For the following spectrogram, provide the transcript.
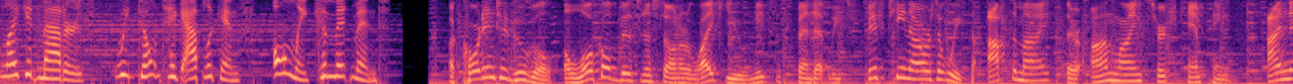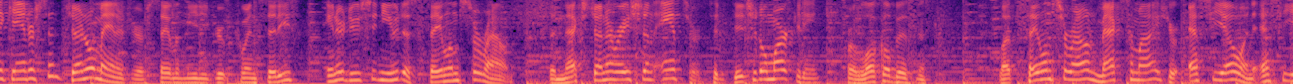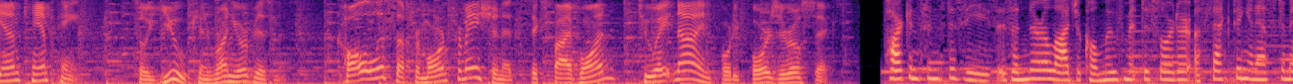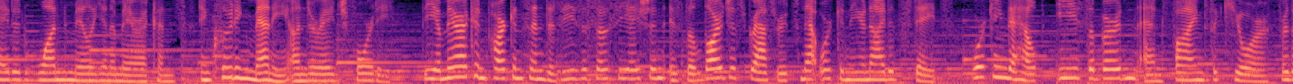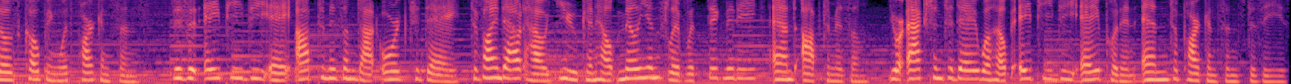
Like It Matters. We don't take applicants, only commitment. According to Google, a local business owner like you needs to spend at least 15 hours a week to optimize their online search campaigns. I'm Nick Anderson, General Manager of Salem Media Group Twin Cities, introducing you to Salem Surround, the next generation answer to digital marketing for local businesses. Let Salem Surround maximize your SEO and SEM campaigns so you can run your business. Call Alyssa for more information at 651 289 4406. Parkinson's disease is a neurological movement disorder affecting an estimated 1 million Americans, including many under age 40. The American Parkinson Disease Association is the largest grassroots network in the United States, working to help ease the burden and find the cure for those coping with Parkinson's. Visit apdaoptimism.org today to find out how you can help millions live with dignity and optimism. Your action today will help APDA put an end to Parkinson's disease.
